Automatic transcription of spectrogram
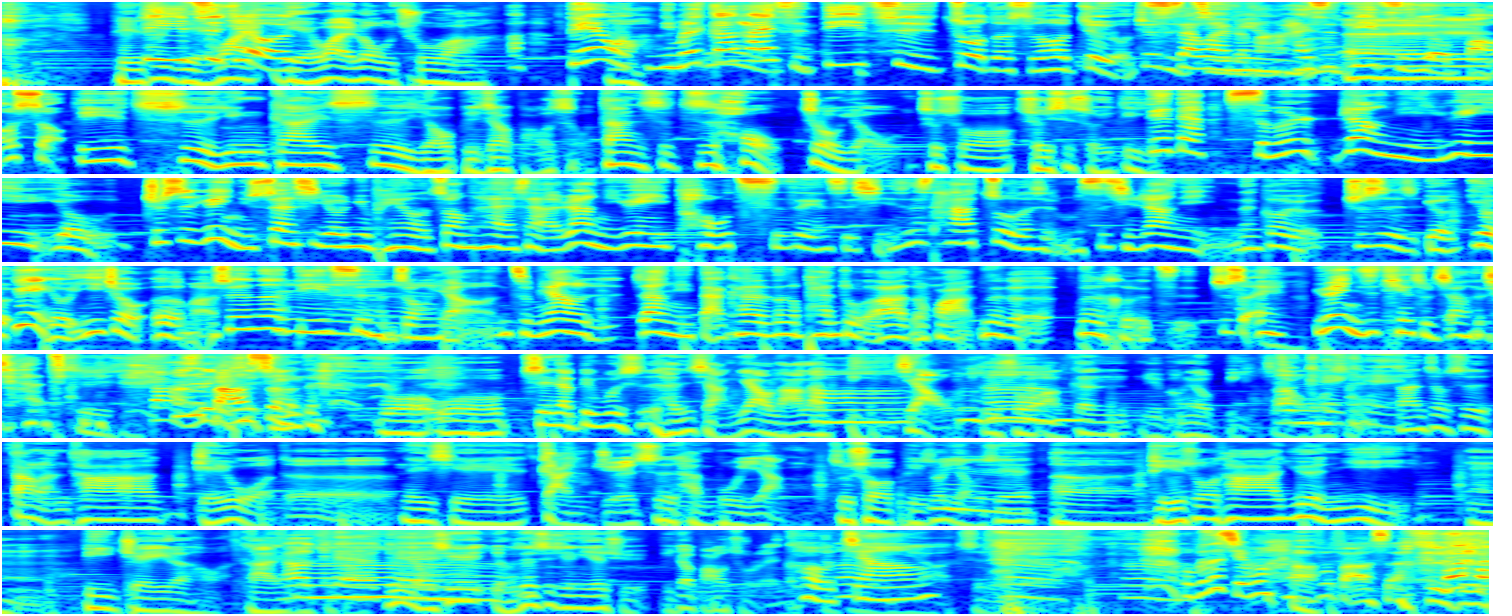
第一次就有野外露出啊！啊，等一下，我你们刚开始第一次做的时候就有就是在外面吗？还是第一次有保守？第一次应该是有比较保守，但是之后就有就说随时随地。对对，什么让你愿意有？就是因为你算是有女朋友的状态下，让你愿意偷吃这件事情，是他做了什么事情让你能够有？就是有有因为有一就有二嘛，所以那个第一次很重要。你怎么样让你打开了那个潘朵拉的话，那个那个盒子，就是哎，因为你是天主教的家庭。当然，是保守的，我我现在并不是很想要拿来比较，就是说跟女朋友比较，但就是当然，他给我的那些感觉是很不一样的。就是说，比如说有些呃，比如说他愿意嗯 B J 了哈，他 OK，有些有些事情也许比较保守人口交啊之类的。我们的节目很不保守，是是是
